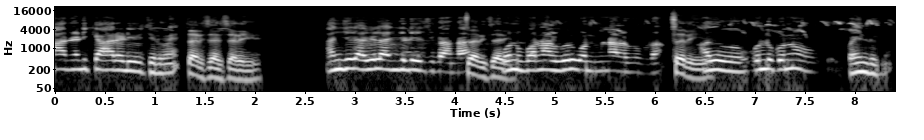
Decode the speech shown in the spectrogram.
ஆறு அடிக்கு ஆறு அடி வச்சிருவேன். சரி சரி சரிங்க. அஞ்சு அடி அவில அஞ்சு அடி வச்சுக்காங்க சரி சரி. ஒண்ணு பிறநாள் கூறு ஒண்ணு முன்னாள் கூப்பிடும் சரிங்க அது ஒண்ணுக்கு ஒண்ணு பயந்துக்கும்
